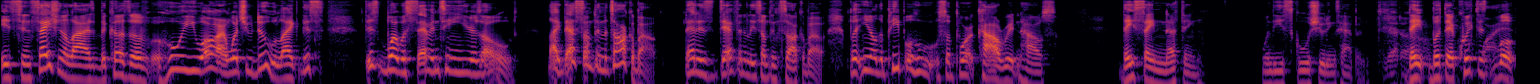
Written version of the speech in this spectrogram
it's sensationalized because of who you are and what you do. Like this this boy was 17 years old. Like that's something to talk about. That is definitely something to talk about. But you know, the people who support Kyle Rittenhouse, they say nothing when these school shootings happen. That, They um, but they're quick to quiet. well,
